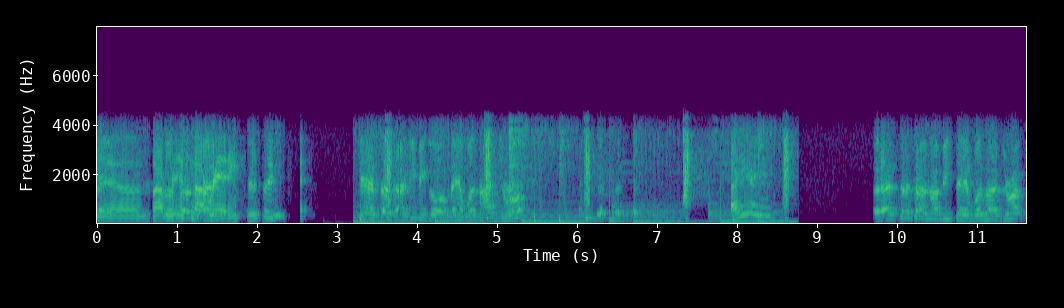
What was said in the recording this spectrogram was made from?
saying? Yeah, it's not, So it's not ready. you see? Yeah, sometimes you be going, man, was I drunk? I hear you. Uh, sometimes I'll be saying, was I drunk?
